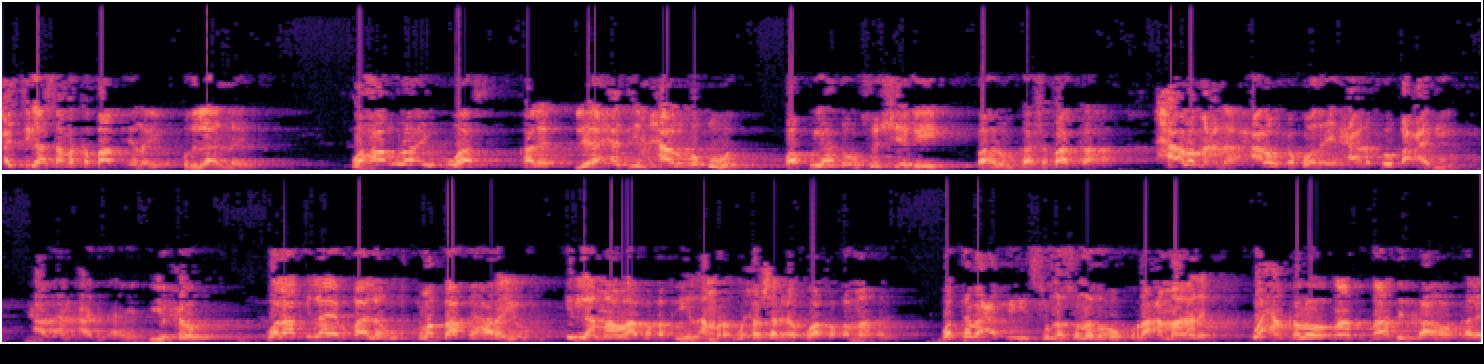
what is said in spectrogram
cajzigaasaa marka baabi'inayo kudlaaninayo wa haaulaa'i kuwaas kale liaxadihim xaalun wa quwa waa kuwii hadda uu soo sheegayey oo ahlumukaashafaadka ahaa xaalo macnaa xaalo wuxuu ka wada xaala fowqa caadiya xaalo aan caadi ahayn iyo xoog. Walaakin laa yabqaa lahu uma baaqi harayo ilaa maa waafaqa fiihi lamra wuxuu sharciga ku waafaqa maahan watabaca fiihi sunna sunnada uu ku raaca maahane. Waxaan kaloo maanta baadilka ah oo kale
